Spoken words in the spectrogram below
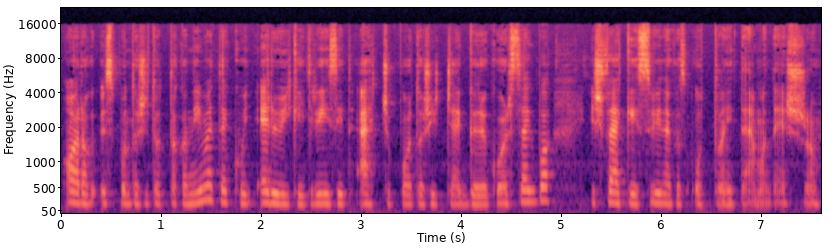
arra összpontosítottak a németek, hogy erőik egy részét átcsoportosítsák Görögországba, és felkészüljenek az ottani támadásra.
